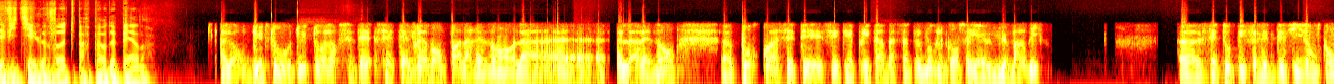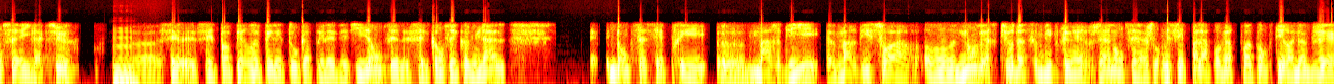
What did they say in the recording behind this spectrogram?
évitiez le vote par peur de perdre? Alors du tout, du tout. Alors c'était c'était vraiment pas la raison la la raison. Euh, pourquoi c'était c'était pris tard bah, simplement que le conseil a eu lieu mardi. Euh, c'est tout. Puis il fait les décisions de conseil là-dessus. Hmm. Euh, c'est pas Pierre Pelleto qui a pris la décision, c'est le, conseil communal. Donc ça s'est pris euh, mardi, Euh, mardi soir en ouverture d'assemblée primaire. J'ai annoncé la journée, mais c'est pas la première fois qu'on retire un objet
